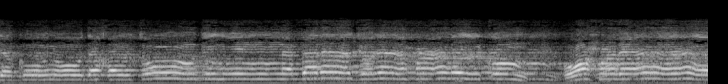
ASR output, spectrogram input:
تكونوا دخلتم بهن فلا جناح عليكم. وحلائل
